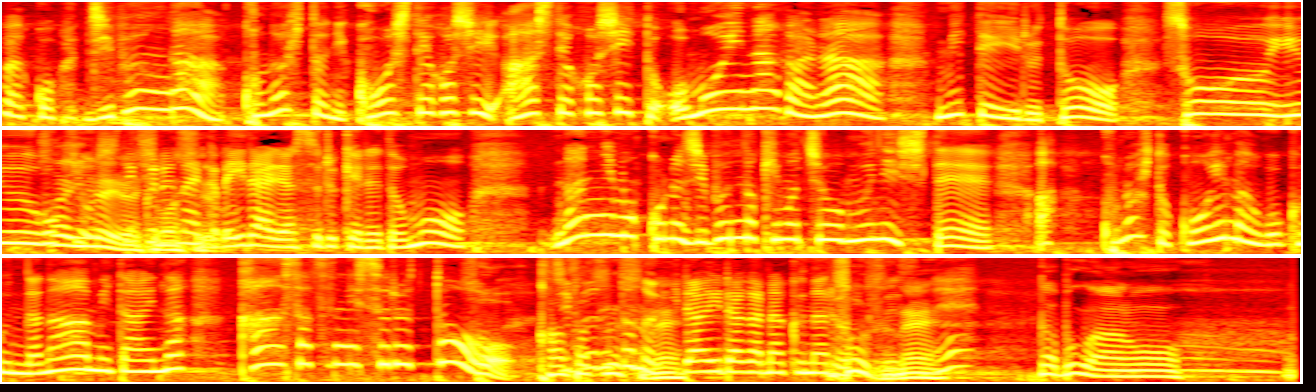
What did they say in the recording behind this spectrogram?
えばこう自分がこの人にこうしてほしいああしてほしいと思いながら見ているとそういう動きをしてくれないからイライラするけれども何にもこの自分の気持ちを無にしてあこの人こう今動くんだなみたいな観察にすると、ね、自分とのイライラがなくなるわけですね。すね。だ僕はあのあ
